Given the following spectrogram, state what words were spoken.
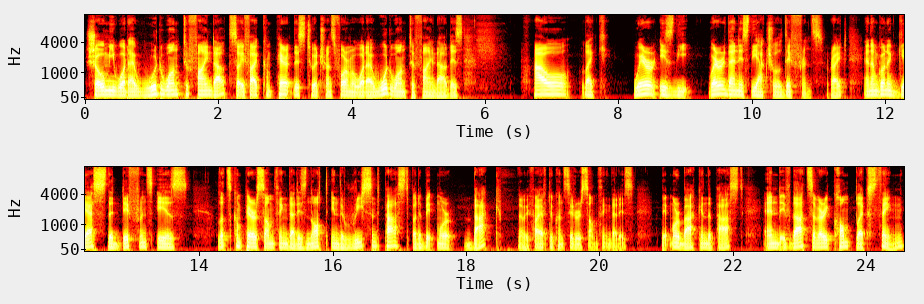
show me what I would want to find out. So if I compare this to a transformer, what I would want to find out is how, like, where is the where then is the actual difference, right? And I'm going to guess the difference is let's compare something that is not in the recent past, but a bit more back. Now, if I have to consider something that is a bit more back in the past, and if that's a very complex thing,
